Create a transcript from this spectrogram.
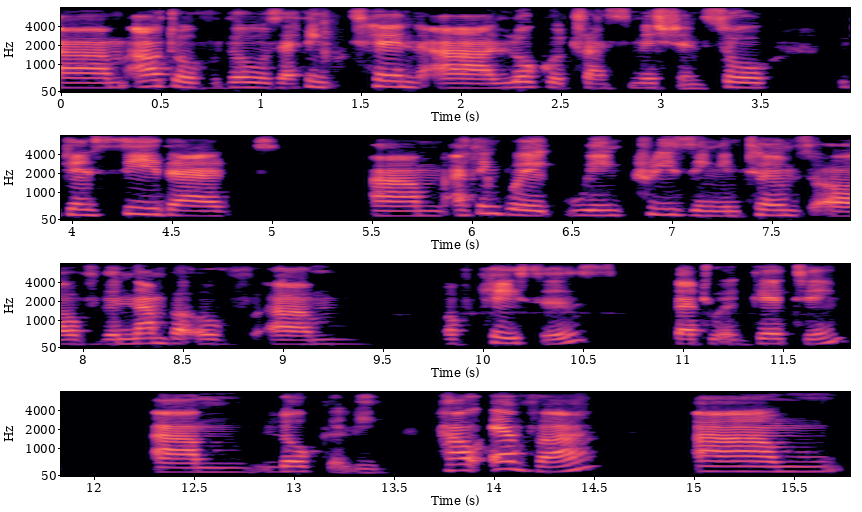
um, out of those, I think 10 are local transmission. So we can see that um, I think we're, we're increasing in terms of the number of, um, of cases that we're getting locally. However, um,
